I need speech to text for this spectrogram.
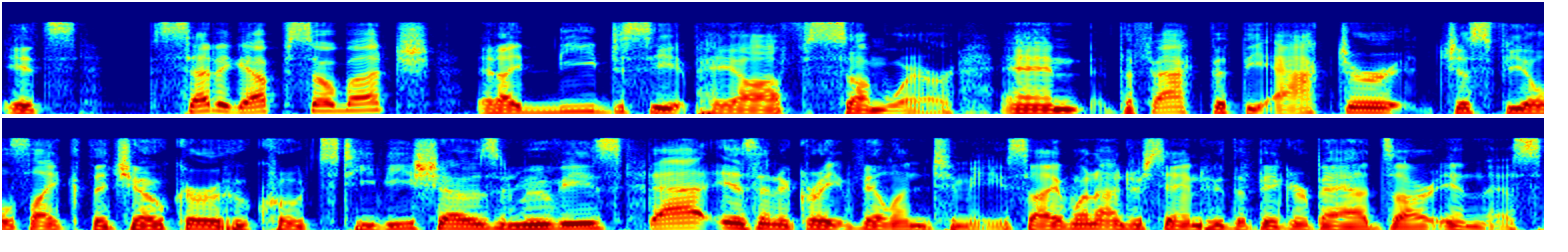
it's setting up so much and I need to see it pay off somewhere. And the fact that the actor just feels like the Joker who quotes TV shows and movies, that isn't a great villain to me. So I want to understand who the bigger bads are in this.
